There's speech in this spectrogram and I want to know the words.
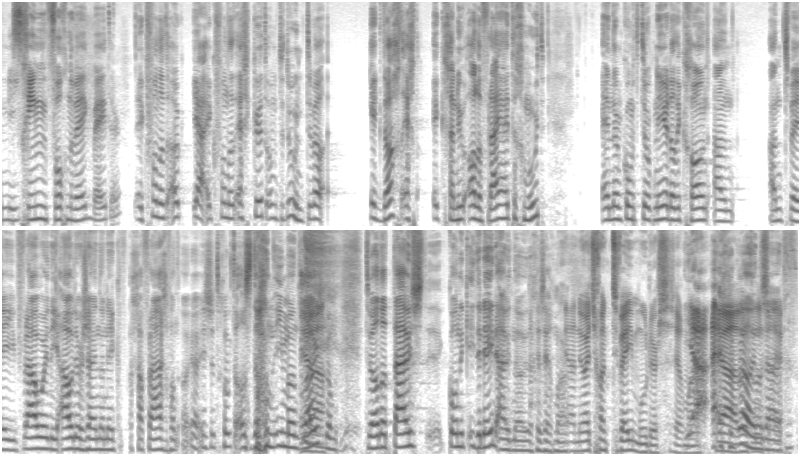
misschien volgende week beter. Ik vond het ook, ja, ik vond het echt kut om te doen. Terwijl ik dacht echt, ik ga nu alle vrijheid tegemoet. En dan komt het erop neer dat ik gewoon aan, aan twee vrouwen die ouder zijn dan ik ga vragen van, oh ja, is het goed als dan iemand Ja. langskomt? Terwijl dat thuis kon ik iedereen uitnodigen, zeg maar. Ja, nu had je gewoon twee moeders, zeg maar. Ja, eigenlijk wel, dat was inderdaad. echt-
